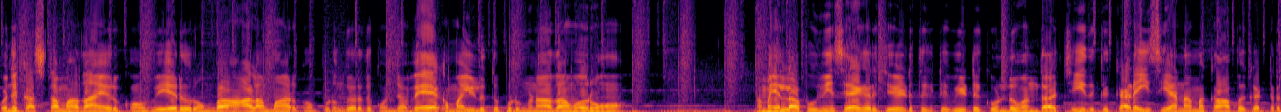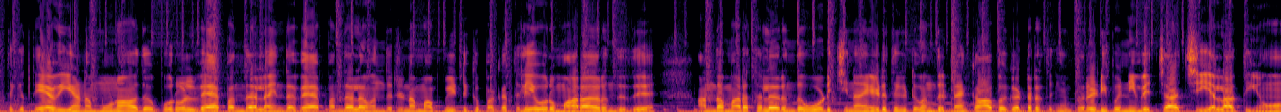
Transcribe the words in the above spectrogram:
கொஞ்சம் கஷ்டமாக தான் இருக்கும். வேறு ரொம்ப ஆழமாக இருக்கும். பிடுங்கிறது கொஞ்சம் வேகமாக இழுத்து பிடுங்கினா தான் வரும். நம்ம எல்லா பூவையும் சேகரித்து எடுத்துக்கிட்டு வீட்டுக்கு கொண்டு வந்தாச்சு. இதுக்கு கடைசியாக நம்ம காப்பு கட்டுறதுக்கு தேவையான மூணாவது பொருள் வேப்பந்தலை இந்த வேப்பந்தலை வந்துட்டு நம்ம வீட்டுக்கு பக்கத்துலேயே ஒரு மரம் இருந்தது. அந்த மரத்துலேருந்து ஒடிச்சு நான் எடுத்துக்கிட்டு வந்துட்டேன். காப்பு கட்டுறதுக்கு இப்போ ரெடி பண்ணி வச்சாச்சு எல்லாத்தையும்.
